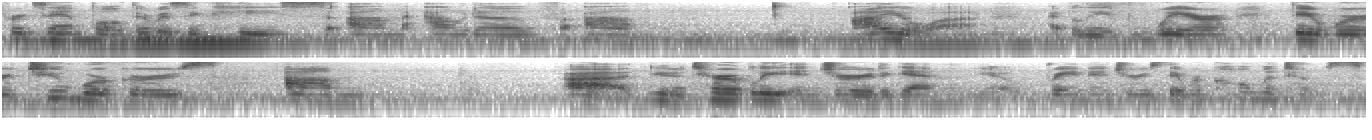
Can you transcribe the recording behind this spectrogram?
for example, there was a case um, out of um, Iowa I believe, where there were two workers, um, uh, you know, terribly injured. Again, you know, brain injuries. They were comatose,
